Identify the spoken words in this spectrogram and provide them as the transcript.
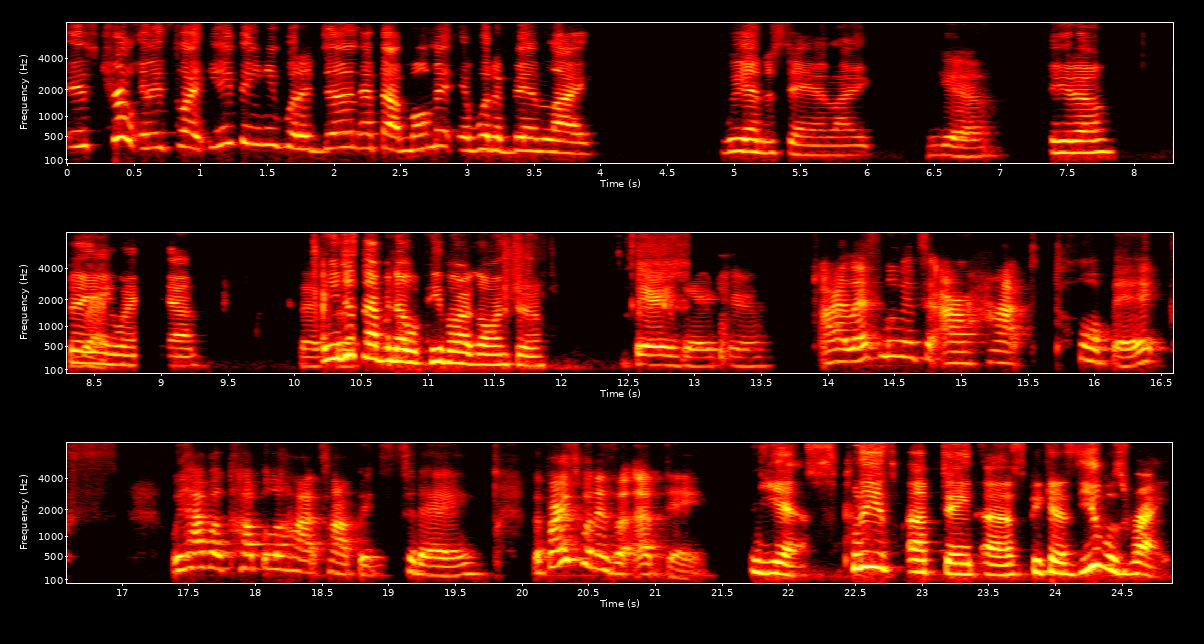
it's true, and it's like anything he would have done at that moment, it would have been like, we understand, like, yeah, you know. But right. anyway, yeah. That's you just never know what people are going through. Very, very true. All right, let's move into our hot topics. We have a couple of hot topics today. The first one is an update. Yes, please update us because you was right.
